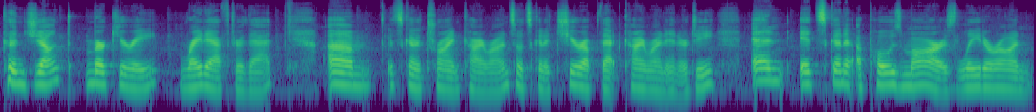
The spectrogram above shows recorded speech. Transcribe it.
conjunct Mercury right after that. Um, it's going to trine Chiron, so it's going to cheer up that Chiron energy, and it's going to oppose Mars later on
